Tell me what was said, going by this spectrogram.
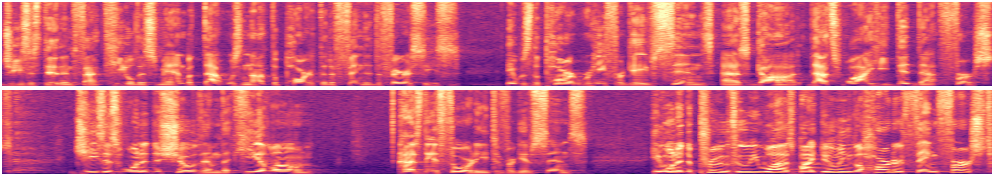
Jesus did, in fact, heal this man, but that was not the part that offended the Pharisees. It was the part where he forgave sins as God. That's why he did that first. Jesus wanted to show them that he alone has the authority to forgive sins. He wanted to prove who he was by doing the harder thing first.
